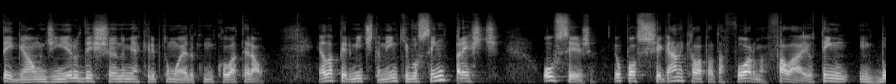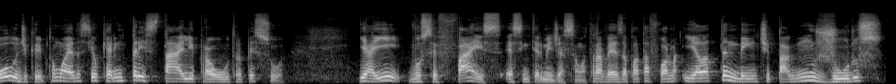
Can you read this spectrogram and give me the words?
pegar um dinheiro deixando minha criptomoeda como colateral. Ela permite também que você empreste, ou seja, eu posso chegar naquela plataforma, falar, eu tenho um bolo de criptomoedas e eu quero emprestar ele para outra pessoa. E aí você faz essa intermediação através da plataforma e ela também te paga uns juros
